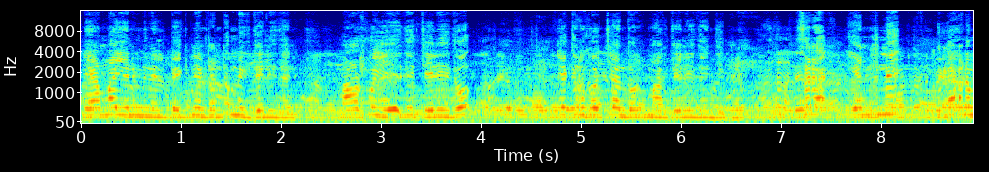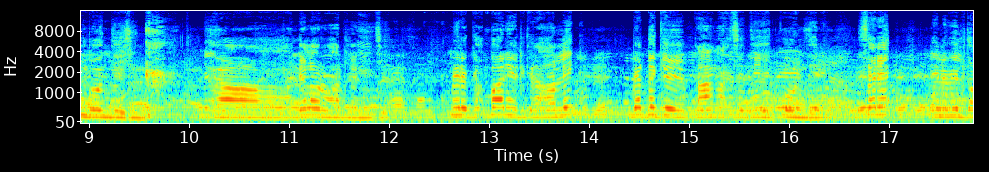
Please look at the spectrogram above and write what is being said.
మీ అమ్మాయి ఎనిమిది నెలలు ప్రెగ్నెంట్ అంటే మీకు తెలియదని మాకు ఏది తెలీదు. ఇక్కడికి వచ్చేంతవరకు మాకు తెలియదు అని చెప్పి. సరే వెంటనే మేడం ఫోన్ చేసింది. డెలివరీ వార్డుల నుంచి. మీరు గబ్బానేటికి రావాలి. బిడ్డకి ప్రాణస్థితి ఎక్కువ ఉంది. సరే నేను వీళ్ళతో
